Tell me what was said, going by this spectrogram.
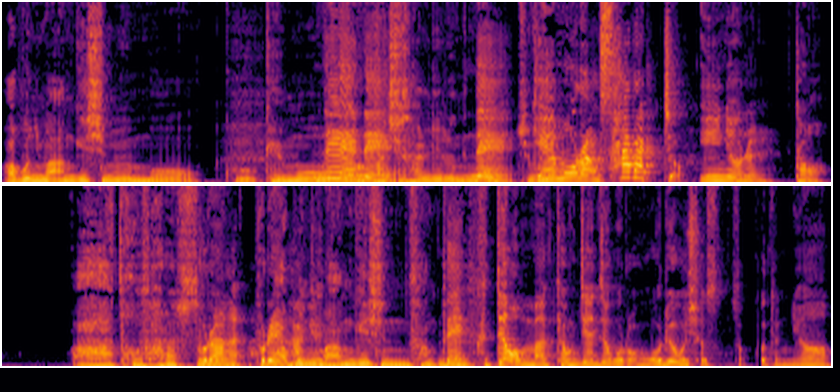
아버님 안 계시면 뭐 그 계모 네네. 같이 살 일은 네. 없죠. 계모랑 살았죠. 2년을 더. 아 더 살았어요. 불안- 불행하게도. 아버님 안 계신 상태. 네. 그때 엄마 경제적으로 어려우셨었거든요.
